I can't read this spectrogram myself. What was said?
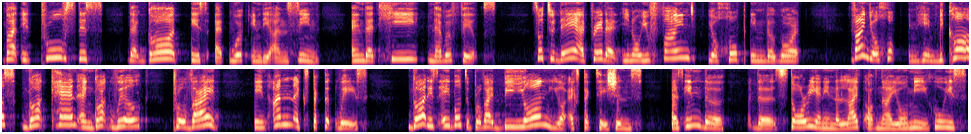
but it proves this that God is at work in the unseen and that he never fails. So today I pray that you know you find your hope in the Lord. Find your hope in him because God can and God will provide in unexpected ways. God is able to provide beyond your expectations, as in the, the story and in the life of Naomi, who is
